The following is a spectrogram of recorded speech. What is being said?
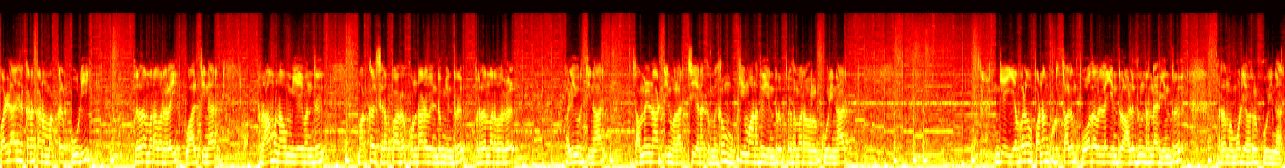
பல்லாயிரக்கணக்கான மக்கள் கூடி பிரதமர் அவர்களை வாழ்த்தினர். ராமநவமியை வந்து மக்கள் சிறப்பாக கொண்டாட வேண்டும் என்று பிரதமர் அவர்கள் வலியுறுத்தினார். தமிழ்நாட்டின் வளர்ச்சி எனக்கு மிகவும் முக்கியமானது என்று பிரதமர் அவர்கள் கூறினார். இங்கே எவ்வளவு பணம் கொடுத்தாலும் போதவில்லை என்று அழுகின்றனர் என்று பிரதமர் மோடி அவர்கள் கூறினார்.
